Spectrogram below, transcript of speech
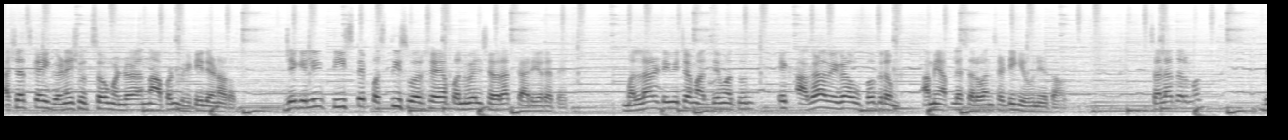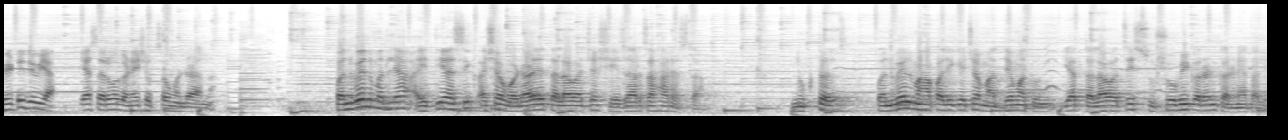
अशाच काही गणेशोत्सव मंडळांना आपण भेटी देणार आहोत जे गेली तीस ते पस्तीस वर्ष या पनवेल शहरात कार्यरत आहेत. मल्हार टी व्हीच्या माध्यमातून एक आगळा वेगळा उपक्रम आम्ही आपल्या सर्वांसाठी घेऊन येत आहोत. चला तर मग भेटी देऊया. या सर्व गणेशोत्सव मंडळांना. पनवेलमधल्या ऐतिहासिक अशा वडाळे तलावाच्या शेजारचा हा रस्ता. नुकतंच पनवेल महापालिकेच्या माध्यमातून या तलावाचे सुशोभीकरण करण्यात आले.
